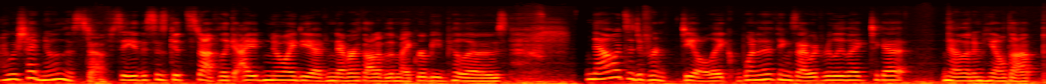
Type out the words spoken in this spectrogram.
I wish I'd known this stuff. See, this is good stuff. Like I had no idea. I've never thought of the microbead pillows. Now it's a different deal. Like one of the things I would really like to get now that I'm healed up,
